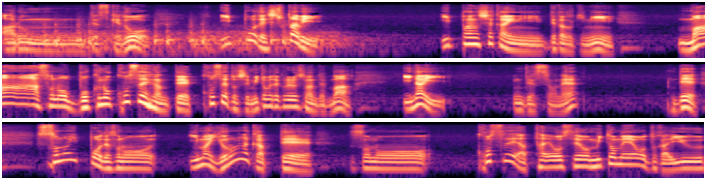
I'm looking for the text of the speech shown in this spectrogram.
あるんですけど一方でひとたび一般社会に出た時にまあその僕の個性なんて個性として認めてくれる人なんてまあいないんですよね。でその一方でその今世の中ってその個性や多様性を認めようとかいう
